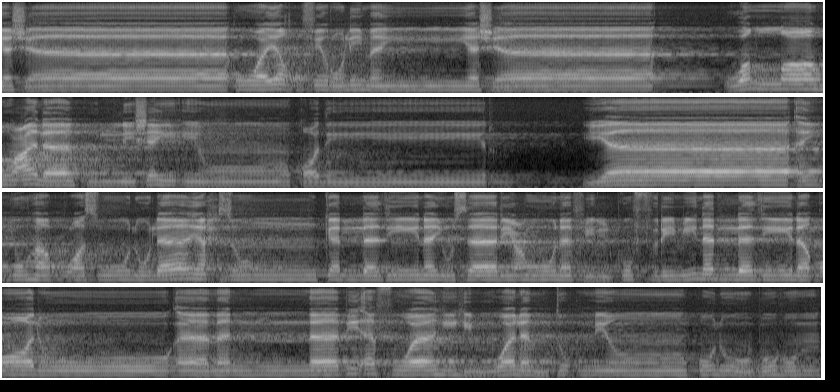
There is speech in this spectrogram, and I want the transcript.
يَشَاءُ وَيَغْفِرُ لِمَن يَشَاءُ وَاللَّهُ عَلَى كُلِّ شَيْءٍ قَدِيرٌ يَا أَيُّهَا الرَّسُولُ لَا يَحْزُنكَ الَّذِينَ يُسَارِعُونَ فِي الْكُفْرِ مِنَ الَّذِينَ قَالُوا آمَنَّا بِأَفْوَاهِهِمْ وَلَمْ تُؤْمِنْ قُلُوبُهُمْ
